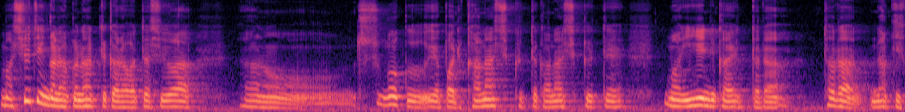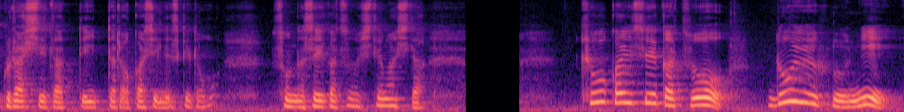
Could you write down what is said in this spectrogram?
まあ、主人が亡くなってから私はあのすごくやっぱり悲しくて悲しくて、まあ、家に帰ったらただ泣き暮らしてたって言ったらおかしいんですけどそんな生活をしてました。教会生活をどういうふうに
